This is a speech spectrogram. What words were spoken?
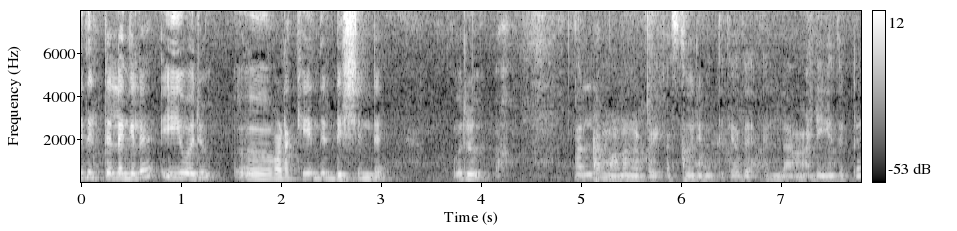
ഇതിട്ടില്ലെങ്കിൽ ഈ ഒരു വടക്കേന്ത്യൻ ഡിഷിന്റെ ഒരു നല്ല മണം കേട്ടോ ഈ കസ്തൂരി മെത്തിക്ക്. അത് എല്ലാം ആഡ് ചെയ്തിട്ട്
